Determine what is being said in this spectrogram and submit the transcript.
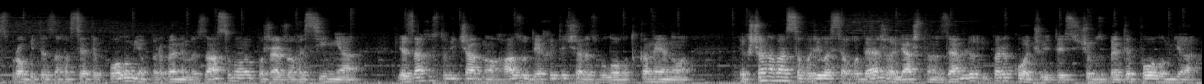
спробуйте загасити полум'я первинними засобами пожежогасіння. Для захисту від чадного газу дихайте через вологу тканину. Якщо на вас загорілася одежа, ляжте на землю і перекочуйтесь, щоб збити полум'я.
